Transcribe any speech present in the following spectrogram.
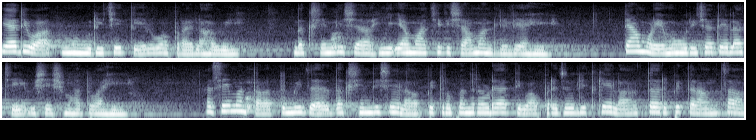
या दिवात मोहरीचे तेल वापरायला हवे. दक्षिण दिशा ही यमाची दिशा मानलेली आहे. त्यामुळे मोहरीच्या तेलाचे विशेष महत्त्व आहे. असे म्हणतात तुम्ही जर दक्षिण दिशेला पितृपंधरवड्या दिवा प्रज्वलित केला तर पितरांचा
